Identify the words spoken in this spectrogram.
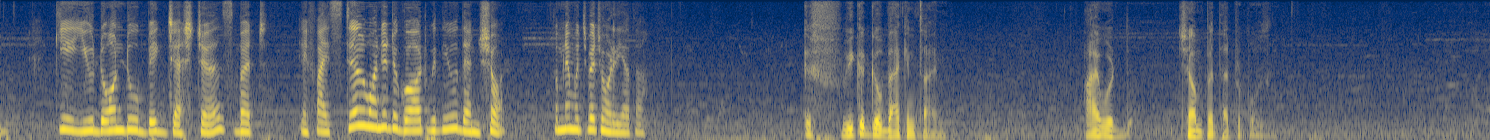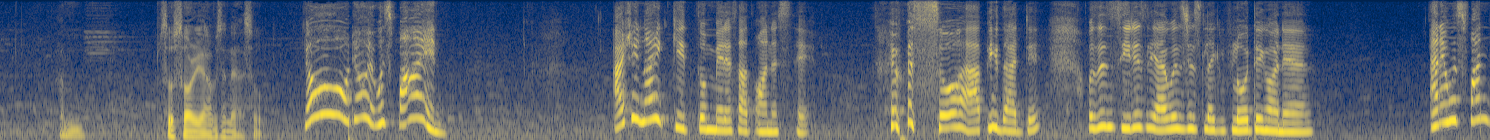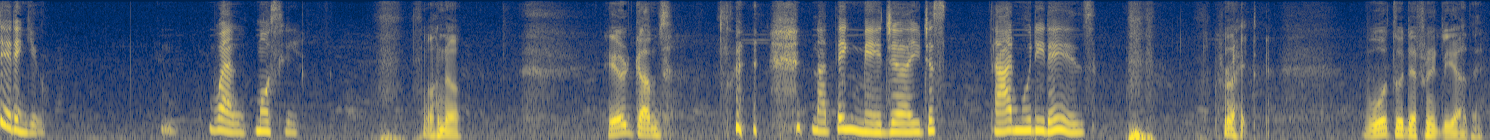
कि you don't do big gestures but if I still wanted to go out with you then sure तुमने मुझ पे छोड़ दिया था। If we could go back in time, I would jump at that proposal. I'm so sorry I was an asshole. No, no, it was fine. I actually like कि तुम मेरे साथ honest थे. I was so happy that day. Wasn't seriously, I was just like floating on air. And it was fun dating you. Well, mostly. Oh no. Here it comes. Nothing major. You just sad moody days. right. वो तो definitely याद है।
